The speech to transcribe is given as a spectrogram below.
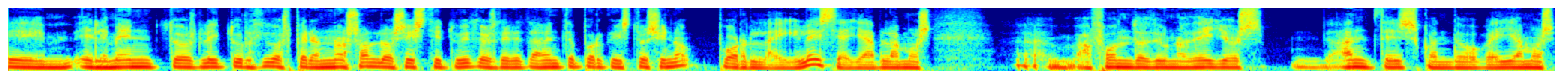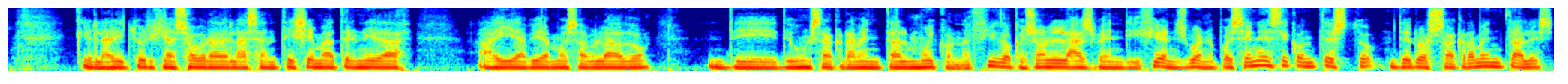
Em, elementos litúrgicos, pero no son los instituidos directamente por Cristo, sino por la Iglesia. Ya hablamos em, a fondo de uno de ellos antes, cuando veíamos que la liturgia es obra de la Santísima Trinidad. Ahí habíamos hablado de, de, un sacramental muy conocido, que son las bendiciones. Bueno, pues en ese contexto de los sacramentales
